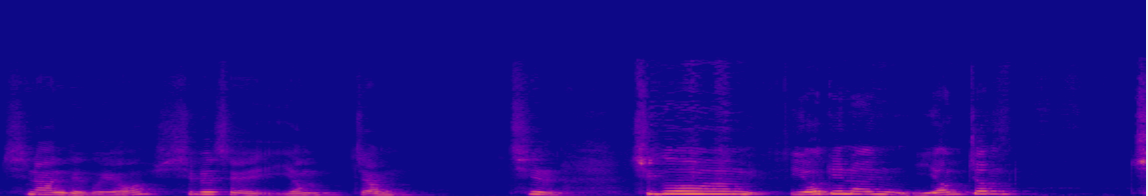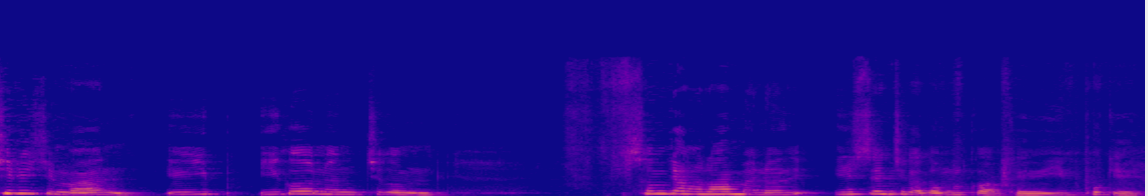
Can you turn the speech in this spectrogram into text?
신한되고요. 10에서 0.7. 지금 여기는 0.7이지만 이 이거는 지금 성장을 하면은 1cm가 넘을 것 같아요. 이 폭이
